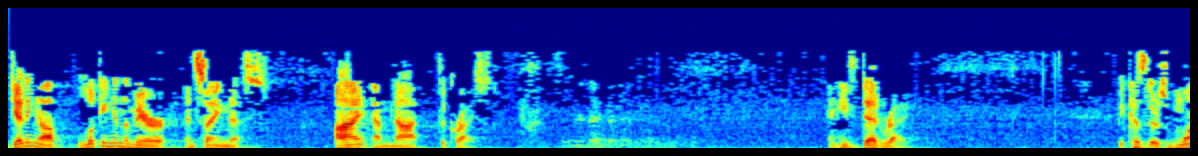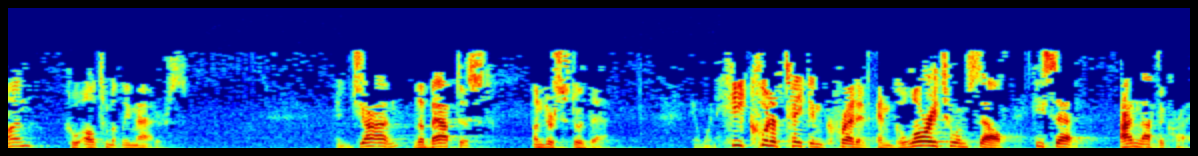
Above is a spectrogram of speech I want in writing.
getting up, looking in the mirror, and saying this I am not the Christ. And he's dead right. Because there's one who ultimately matters. And John the Baptist understood that. And when he could have taken credit and glory to himself, he said, I'm not the Christ.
